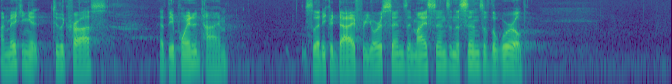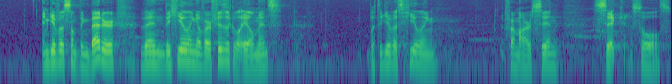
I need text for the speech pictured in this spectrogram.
on making it to the cross at the appointed time so that he could die for your sins and my sins and the sins of the world. And give us something better than the healing of our physical ailments, but to give us healing from our sin sick souls.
